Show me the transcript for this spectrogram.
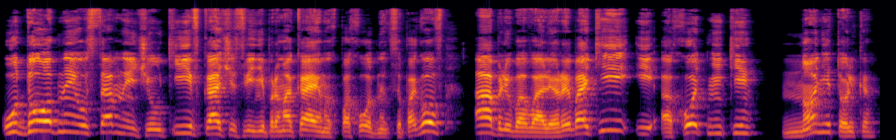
Удобные уставные чулки в качестве непромокаемых походных сапогов облюбовали рыбаки и охотники, но не только.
